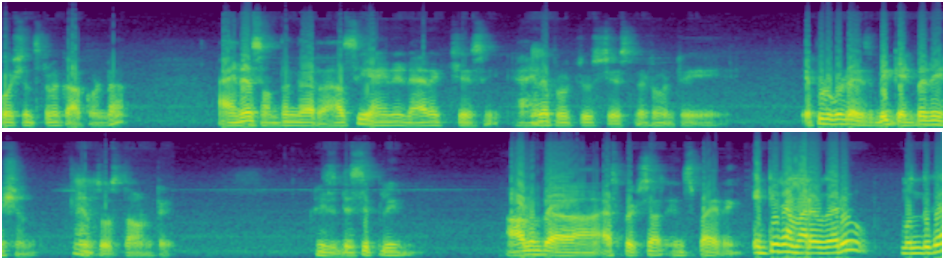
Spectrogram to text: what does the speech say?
పోషించడమే కాకుండా ఆయనే సొంతంగా రాసి ఆయనే డైరెక్ట్ చేసి ఆయనే ప్రొడ్యూస్ చేసినటువంటి ఎప్పుడు కూడా బిగ్ అడ్మిరేషన్ నేను చూస్తూ ఉంటే. His discipline all of the aspects are inspiring NT Rama Rao గారు ముందుగా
